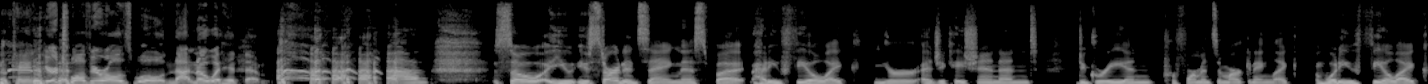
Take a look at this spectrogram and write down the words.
Okay. Your 12 year olds will not know what hit them. so you you started saying this, but how do you feel like your education and degree in performance and marketing? Like what do you feel like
